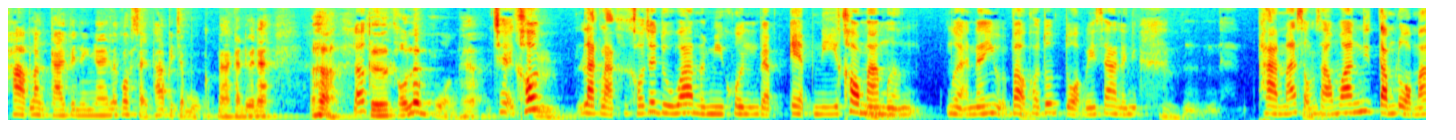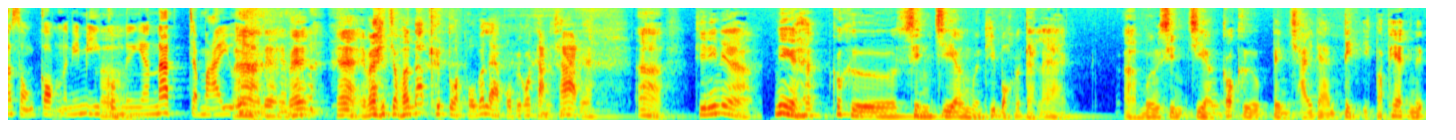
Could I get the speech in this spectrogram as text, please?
ภาพร่างกายเป็นยังไง แล้วก็ใส่ผ้าปิดจมูกกลับมากันด้วยนะเออแล้วคือเขาเริ่มห่วงฮะใช่เขาอืมหลักๆ คือเขาจะดูว่ามันมีคนแบบแอบหนี้เข้ามาเมืองเหมือนนั้นอยู่หรือเปล่าเขาต้องตรวจวีซ่าอะไรเนี่ย ผ่านมาสองสามวันนี่ตำรวจมาสองกล่องแล้วนี่มีอีกกล่องหนึ่งยังนัดจะมาอยู่อ่าเนี่ยเห็นไหมอ่าเห็นไหมจะมานัดคือตรวจผมนั่นแหละผมเป็นคนต่างชาติไงอ่า ทีนี้เนี่ยนี่ไงฮะก็คือซินเจียงเหมือนที่บอกตั้งแต่แรกอ่าเมืองซินเจียงก็คือเป็นชายแดนติดอีกประเภทนึง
